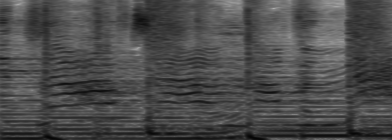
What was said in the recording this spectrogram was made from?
It's love time, not for me.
